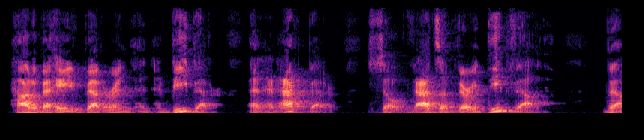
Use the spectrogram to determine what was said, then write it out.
how to behave better and, and, and be better and, and act better. So that's a very deep value. We said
